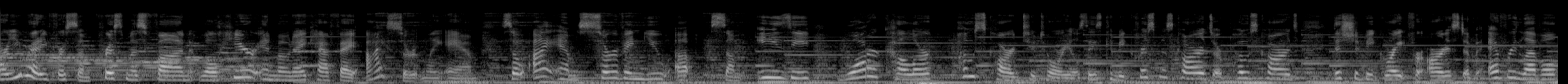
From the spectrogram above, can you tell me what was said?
Are you ready for some Christmas fun? Well, here in Monet Cafe, I certainly am. So I am serving you up some easy watercolor postcard tutorials. These can be Christmas cards or postcards. This should be great for artists of every level.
